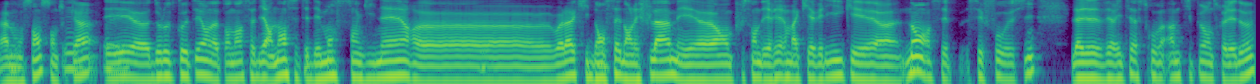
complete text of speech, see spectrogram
à mon sens en tout Mm, cas. Et euh, de l'autre côté, on a tendance à dire non, c'était des monstres sanguinaires, euh, voilà, qui dansaient dans les flammes et euh, en poussant des rires machiavéliques. Et euh, non, c'est faux aussi. La vérité, elle se trouve un petit peu entre les deux.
